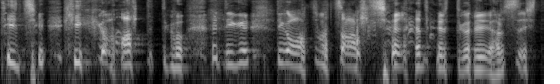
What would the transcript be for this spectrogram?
тийч хийх болтдгоо. Тэгээ тэгээ уц буц оролцож байгаа тэрдгээр орсон шүү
